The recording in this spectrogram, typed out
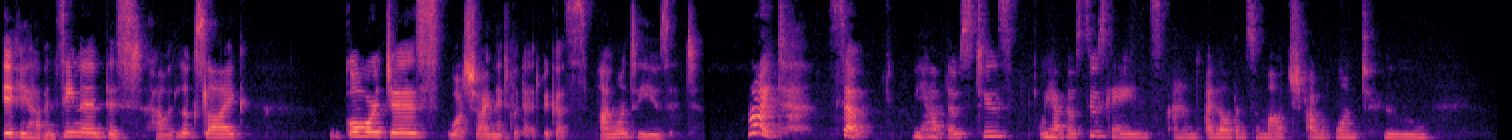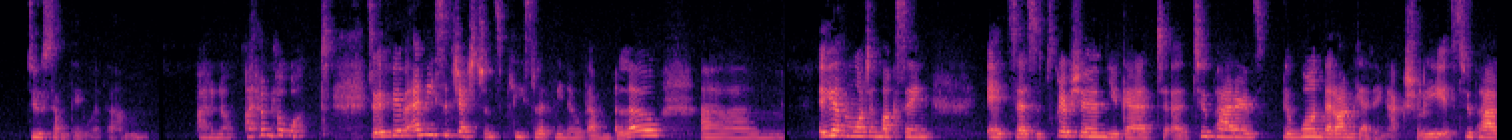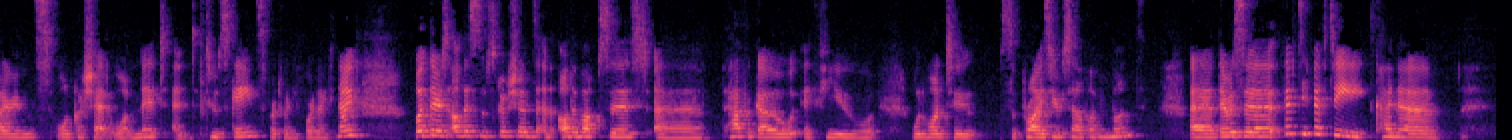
If you haven't seen it, this is how it looks like gorgeous. What should I knit with it? Because I want to use it. Right, so we have those two we have those two skeins and I love them so much. I would want to do something with them. I don't know. I don't know what. So if you have any suggestions, please let me know down below. Um, if you haven't watched unboxing, it's a subscription. You get uh, two patterns. The one that I'm getting actually, it's two patterns, one crochet, one knit, and two skeins for $24.99. But there's other subscriptions and other boxes. Uh, have a go if you would want to surprise yourself every month. Uh, there's a 50-50 kind of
